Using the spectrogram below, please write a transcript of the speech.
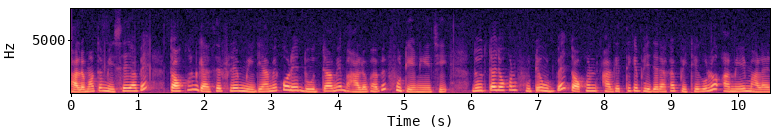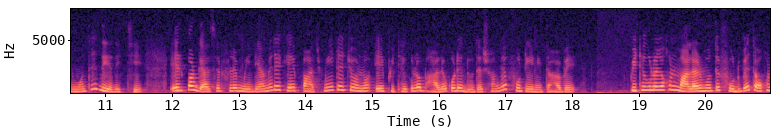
ভালো মতো মিশে যাবে, তখন গ্যাসের ফ্লেম মিডিয়ামে করে দুধটা আমি ভালোভাবে ফুটিয়ে নিয়েছি। দুধটা যখন ফুটে উঠবে, তখন আগের থেকে ভেজে রাখা পিঠেগুলো আমি এই মালাইয়ের মধ্যে দিয়ে দিচ্ছি। এরপর গ্যাসের ফ্লেম মিডিয়ামে রেখে পাঁচ মিনিটের জন্য এই পিঠেগুলো ভালো করে দুধের সঙ্গে ফুটিয়ে নিতে হবে। পিঠেগুলো যখন মালাইয়ের মধ্যে ফুটবে, তখন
